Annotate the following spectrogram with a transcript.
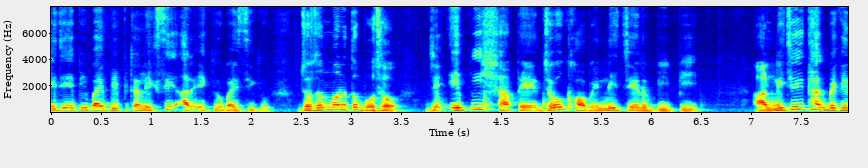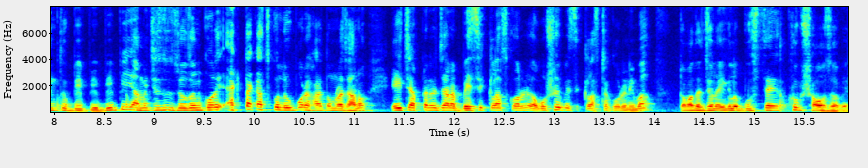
এই যে এপি বাই বিপিটা লিখছি আর A Q by C Q যোজন মানে তো বোঝো যে এপির সাথে যোগ হবে নিচের বিপি আর নিচেই থাকবে কিন্তু বিপি বিপি আমি যেহেতু যোজন করে একটা কাজ করলে উপরে হয়, তোমরা জানো, এই চ্যাপ্টারে যারা বেসিক ক্লাস করেনি, অবশ্যই বেসিক ক্লাসটা করে নিবা। তোমাদের জন্য এগুলো বুঝতে খুব সহজ হবে।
